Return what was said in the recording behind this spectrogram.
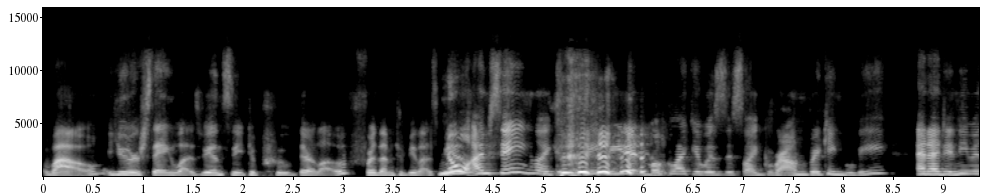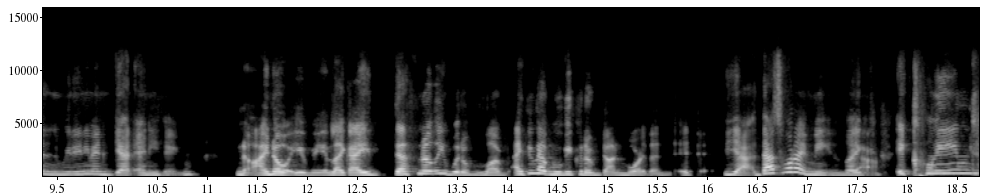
wow, you're saying lesbians need to prove their love for them to be lesbian. No, I'm saying like they made it look like it was this like groundbreaking movie, and I didn't even we didn't even get anything. No, I know what you mean. Like, I definitely would have loved. I think that movie could have done more than it did Yeah, that's what I mean. Like Yeah. it claimed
